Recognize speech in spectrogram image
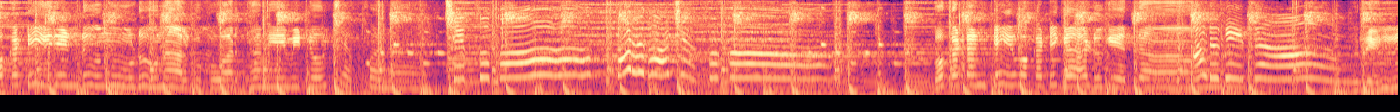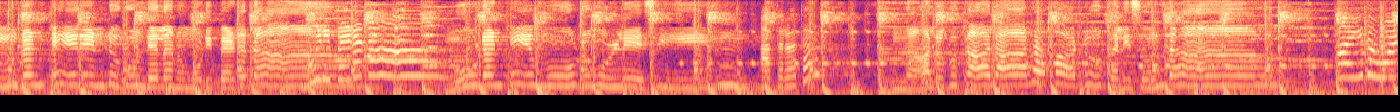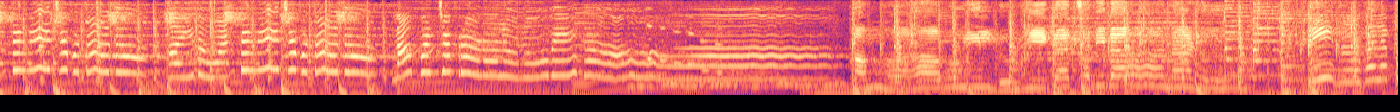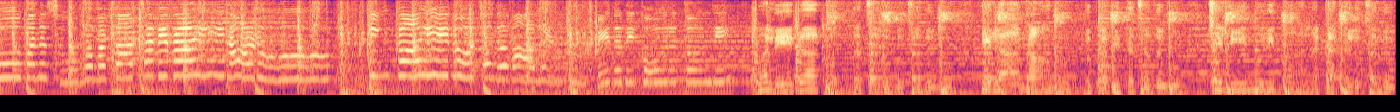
ఒకటి రెండు మూడు నాలుగుకు అర్థమేమిటో చెప్పనా? చెప్పుకో ఒకటంటే ఒకటిగా అడుగేద్దాం. రెండంటే రెండు గుండెలను ముడిపెడదా. మూడంటే మూడు ముళ్ళేసి. ఆ తర్వాత? నాలుగు కాలాల ఏదో చదవాలంటూ పెదవి కోరుతోంది. భలేగా కొత్త చదువు చదువు ఇలా నా ముద్దు కవిత చదువు చెలి మురిపాల కథలు చదువు.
